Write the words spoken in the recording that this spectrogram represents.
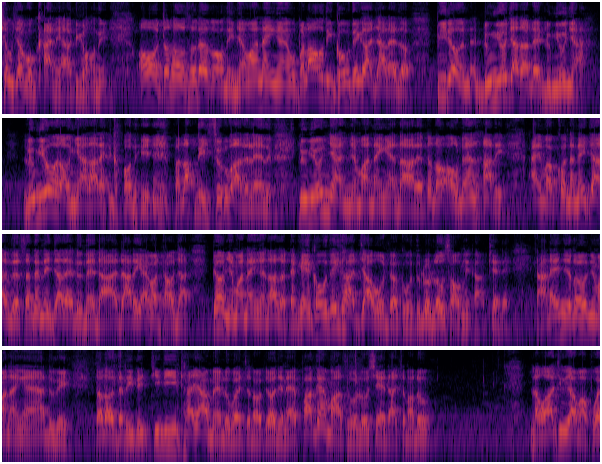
ရှုပ်ချက်ကိုခတ်နေတာဒီကောင်တွေအော်တော်တော်ဆိုတဲ့ကောင်တွေမြန်မာနိုင်ငံကိုဘလောက်ဒီဂုံသိက္ခာကြလဲဆိုပြီးတော့လူမျိုးကြတော့လေလူမျိုးညာ လူမျိုးတော့ညာသားတဲ့ကောင်းတွေဘယ်လောက်ထိဆိုးပါသလဲဆိုလူမျိုးညာမြန်မာနိုင်ငံသားတဲ့တော်တော်အောင်တန်းသားတွေအဲ့မှာ9နှစ်ကြာလို့17နှစ်ကြာတဲ့လူနဲ့ဒါဒါတွေအဲ့မှာထောင်ကြပြောမြန်မာနိုင်ငံသားဆိုတကယ်ကုန်သိက္ခာကြဖို့အတွက်ကိုသူတို့လှုံ့ဆော်နေတာဖြစ်တယ်ဒါလည်းညီလုံးမြန်မာနိုင်ငံကလူတွေတော်တော်တတိကြီးကြီးထားရမယ်လို့ပဲကျွန်တော်ပြောချင်တယ်ဖားကတ်မှာဆိုလို့ရှိရင်ဒါကျွန်တော်တို့ လောအားကျူရမှာပွဲ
